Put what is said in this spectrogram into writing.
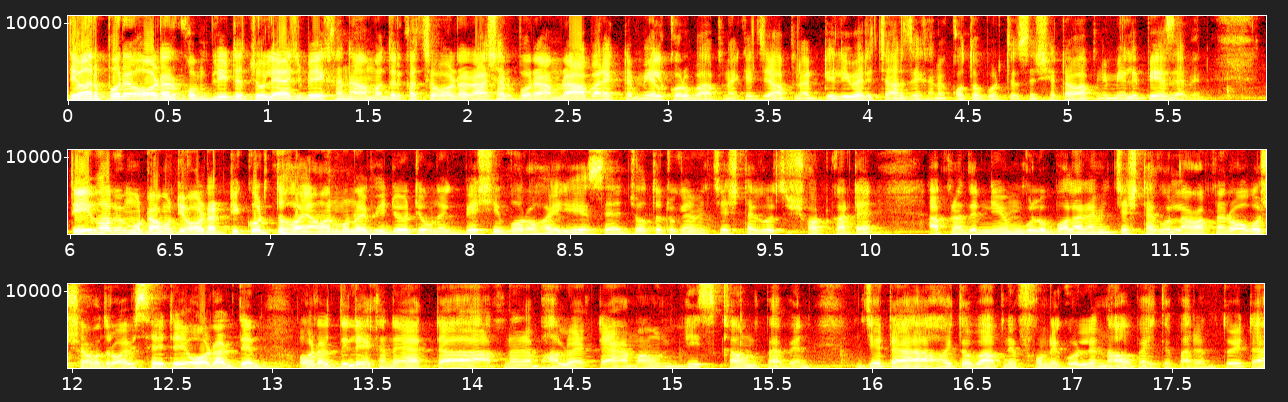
দেওয়ার পরে অর্ডার কমপ্লিটে চলে আসবে এখানে। আমাদের কাছে অর্ডার আসার পরে আমরা আবার একটা মেল করব আপনাকে যে আপনার ডেলিভারি চার্জ এখানে কত পড়তেছে সেটাও আপনি মেলে পেয়ে যাবেন। তো এইভাবে মোটামুটি অর্ডারটি করতে হয়। আমার মনে হয় ভিডিওটি অনেক বেশি বড় হয়ে গিয়েছে। যতটুকু আমি চেষ্টা করছি শর্টকাটে আপনাদের নিয়মগুলো বলার আমি চেষ্টা করলাম। আপনারা অবশ্যই আমাদের ওয়েবসাইটে অর্ডার দেন। অর্ডার দিলে এখানে একটা আপনারা ভালো একটা অ্যামাউন্ট ডিসকাউন্ট পাবেন, যেটা হয়তো আপনি ফোনে করলে নাও পাইতে পারেন। তো এটা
